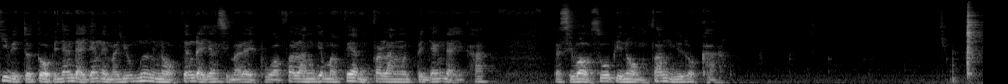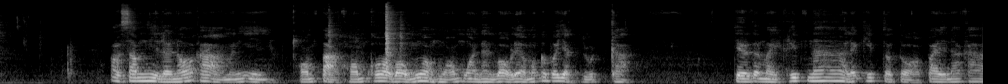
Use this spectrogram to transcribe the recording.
ชีวิตตัวตัวเป็นจังไดจังไดมาอยู่เมืองนอกจังไดจังสิมาได้ผัวฝรั่งจะมาแฟนฝรั่งมันเป็นจังไดคะแต่สิว้าสู้พี่น้องฟังอยู่หรอกค่ะ เอาซ้ำนี่แหละเนาะค่ะมานี่หอมปากหอมคอเว้าม่วงหัวมวนหันเว้าแล้วมันก็บ่อยากหยุดค่ะ เจอกันใหม่คลิปหน้าและคลิปต่อๆไปนะคะ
